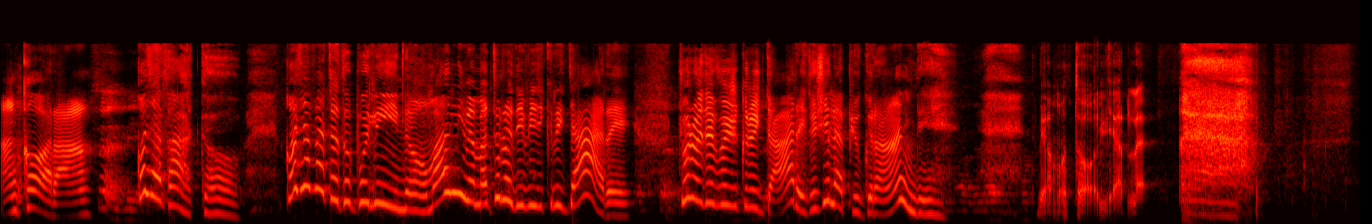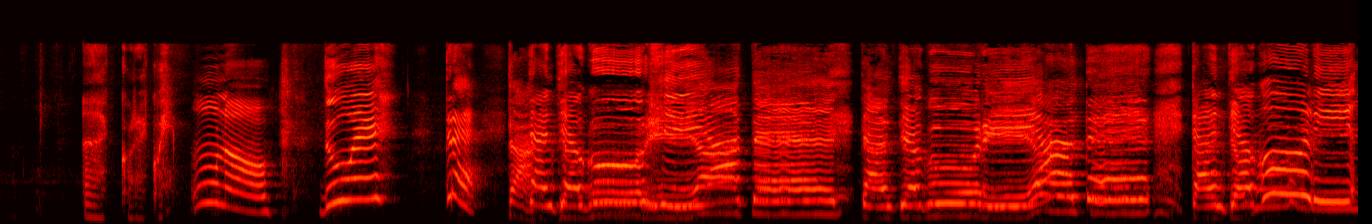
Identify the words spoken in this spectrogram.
Ancora? Sammy. Cosa ha fatto? Cosa ha fatto Topolino? Ma Olivia, ma tu lo devi gridare. Tu lo devi gridare, tu sei la più grande. Dobbiamo toglierle. Ah. Eccole qui. Uno, due, tre. Tanti auguri a te, tanti auguri a te, tanti auguri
